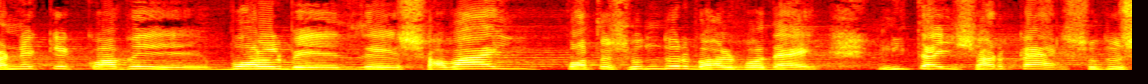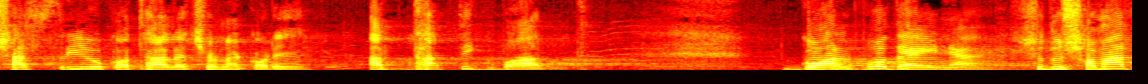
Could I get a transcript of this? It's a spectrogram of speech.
অনেকে কবে বলবে যে সবাই কত সুন্দর গল্প দেয়। নিতাই সরকার শুধু শাস্ত্রীয় কথা আলোচনা করে আধ্যাত্মিকবাদ গল্প দেয় না, শুধু সমাজ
